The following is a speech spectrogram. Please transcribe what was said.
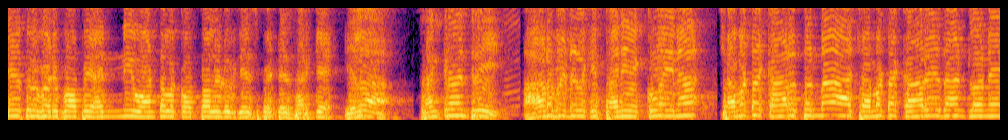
చేతులు పడిపోతాయి. అన్ని వంటలు కొత్త అల్లుడికి చేసి పెట్టేసరికి ఇలా సంక్రాంతి ఆడబిడ్డలకి పని ఎక్కువైనా చెమట కారుతున్నా ఆ చెమట కారే దాంట్లోనే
